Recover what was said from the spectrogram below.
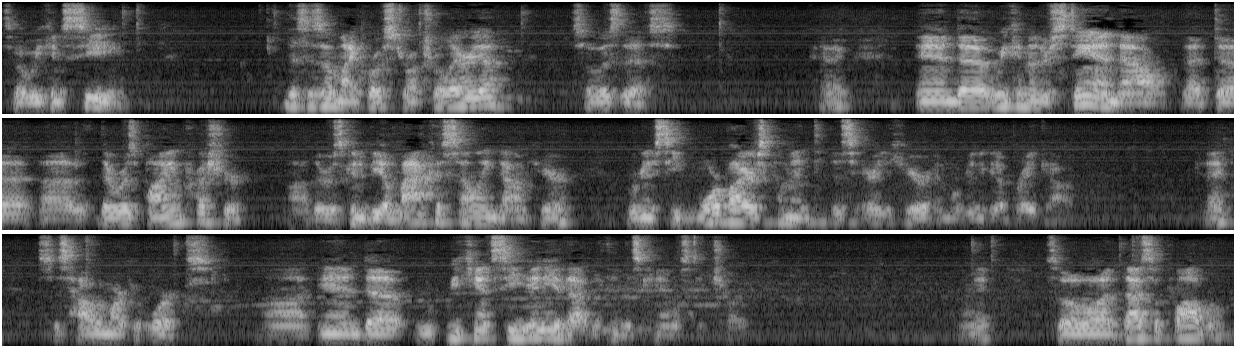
So we can see this is a microstructural area, so is this. Okay, and uh, we can understand now that uh, there was buying pressure. Uh, there going to be a lack of selling down here. We're going to see more buyers come into this area here, and we're going to get a breakout. Okay, this is how the market works, uh, and uh, we can't see any of that within this candlestick chart. Right, so that's a problem.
